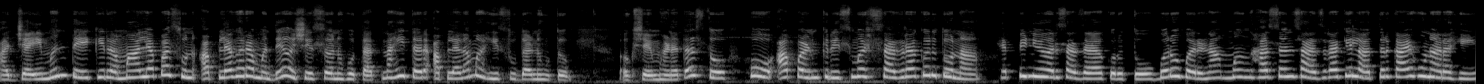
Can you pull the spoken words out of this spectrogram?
आजी म्हणते की रमा आल्यापासून आपल्या घरामध्ये असे सण होतात. नाहीतर आपल्याला माहीत सुद्धा नव्हतं. अक्षय म्हणत असतो हो आपण क्रिसमस साजरा करतो ना? हॅप्पी न्यू इयर साजरा करतो बरोबर ना? मग हा सण साजरा केला तर काय होणार आहे?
